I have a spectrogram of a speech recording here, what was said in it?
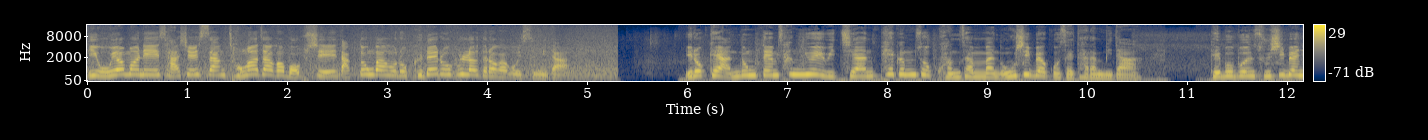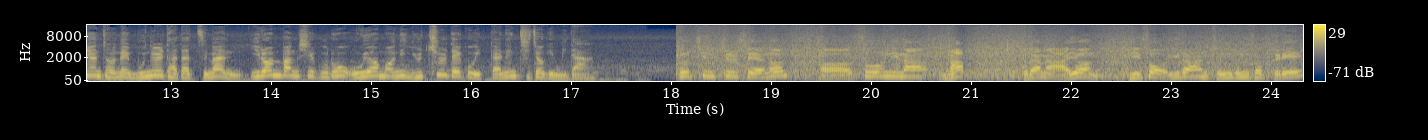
이 오염원이 사실상 정화 작업 없이 낙동강으로 그대로 흘러 들어가고 있습니다. 이렇게 안동댐 상류에 위치한 폐금속 광산만 50여 곳에 달합니다. 대부분 수십여 년 전에 문을 닫았지만 이런 방식으로 오염원이 유출되고 있다는 지적입니다. 그 침출수에는 어, 수은이나 납, 그다음에 아연, 비소 이러한 중금속들이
